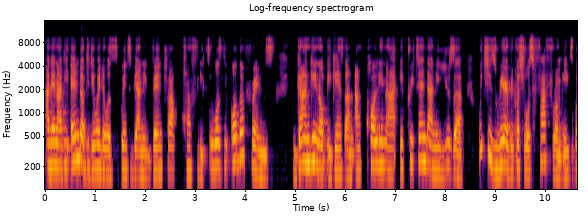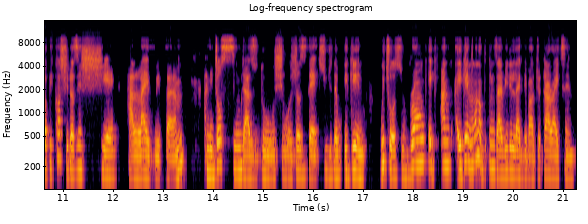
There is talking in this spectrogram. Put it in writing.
And then at the end of the day when there was going to be an eventual conflict it was the other friends ganging up against her and calling her a pretender and a user which is weird because she was far from it, but because she doesn't share her life with them, and it just seemed as though she was just there to use them again, which was wrong. And again, one of the things I really liked about Jota writing,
